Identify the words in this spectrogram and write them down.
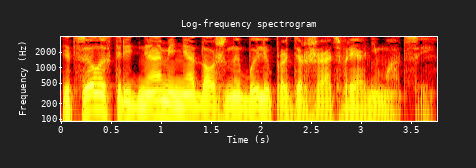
и целых три дня меня должны были продержать в реанимации.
